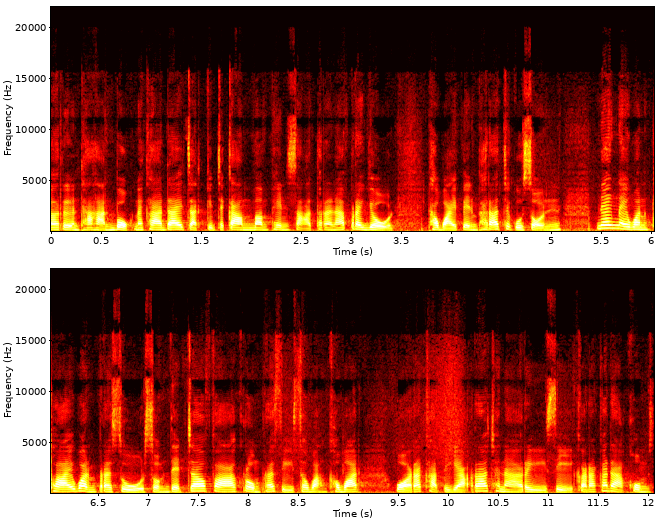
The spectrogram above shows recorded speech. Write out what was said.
ลเรือนทหารบกนะคะ ได้จัดกิจกรรมบำเพ็ญสาธารณประโยชน์ ถวายเป็นพระราชกุศล เนื่องในวันคล้ายวันประสูติสมเด็จเจ้าฟ้ากรมพระศรีสว่างควัตวรขัตติยราชนารี 4 กรกฎาคม 2564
